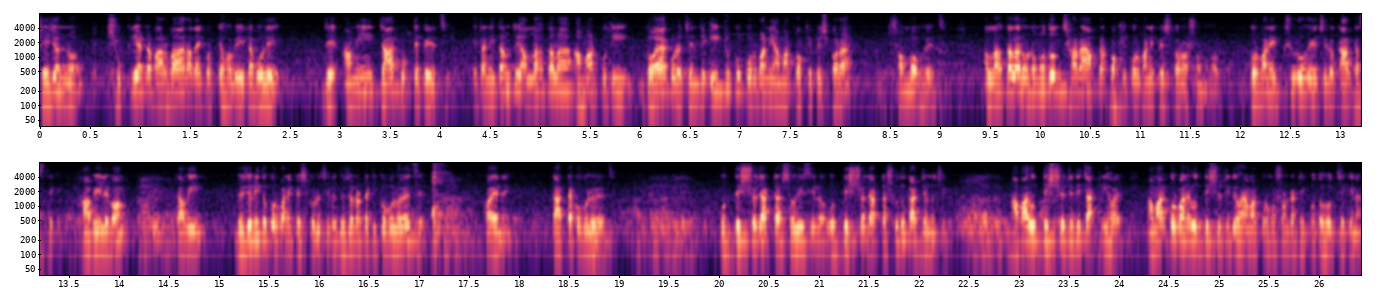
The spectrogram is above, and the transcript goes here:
সেই জন্য সুক্রিয়াটা বারবার আদায় করতে হবে, এটা বলে যে আমি যা করতে পেরেছি, এটা নিতান্তই আল্লাহ তালা আমার প্রতি দয়া করেছেন যে এইটুকু কোরবানি আমার পক্ষে পেশ করা সম্ভব হয়েছে। আল্লাহ তালার অনুমোদন ছাড়া আপনার পক্ষে কোরবানি পেশ করা অসম্ভব কোরবানি শুরু হয়েছিল কার কাছ থেকে? হাবিল এবং কাবিল। দুজনই তো কোরবানি পেশ করেছিল, দুজনটা কি কবুল হয়েছে? হয় নাই। কারটা কবুল হয়েছে। উদ্দেশ্য যারটা সহি ছিল, উদ্দেশ্য যারটা শুধু কার জন্য ছিল? আমার উদ্দেশ্য যদি চাকরি হয়, আমার কোরবানির উদ্দেশ্য যদি হয়, আমার প্রমোশনটা ঠিকমতো হচ্ছে কিনা?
